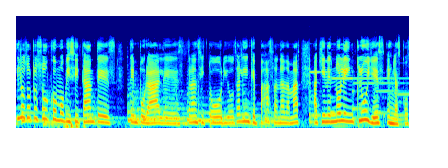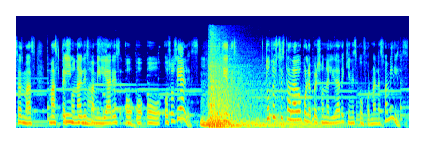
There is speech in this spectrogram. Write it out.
y los otros son como visitantes temporales, transitorios, alguien que pasa nada más, a quienes no le incluyes en las cosas más, más personales, Íntimas. familiares o, o- o- o sociales. ¿Entiendes? Todo esto está dado por la personalidad de quienes conforman las familias.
